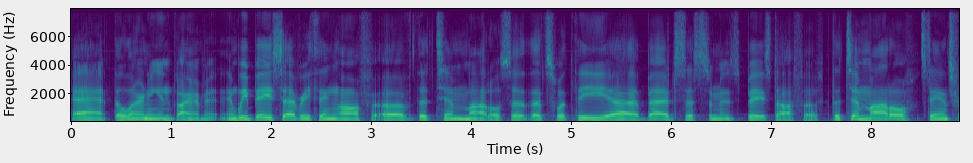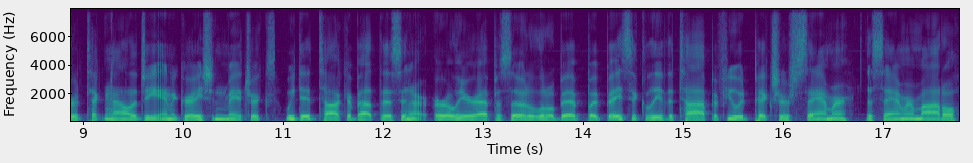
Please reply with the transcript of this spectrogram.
at the learning environment. And we base everything off of the TIM model. So that's what the uh, badge system is based off of. The TIM model stands for Technology Integration Matrix. We did talk about this in our earlier episode a little bit, but basically, the top, if you would picture SAMR, the SAMR model,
